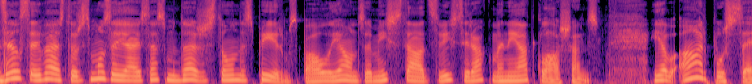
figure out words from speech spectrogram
Dzelzceļa vēstures muzejā es esmu dažas stundas pirms Paula Jaunzem izstādes Visi ir akmenī atklāšanas. Jau ārpusē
